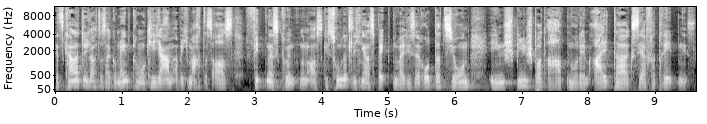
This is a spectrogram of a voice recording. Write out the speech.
Jetzt kann natürlich auch das Argument kommen, okay Jan, aber ich mache das aus Fitnessgründen und aus gesundheitlichen Aspekten, weil diese Rotation in Spielsportarten oder im Alltag sehr vertreten ist.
